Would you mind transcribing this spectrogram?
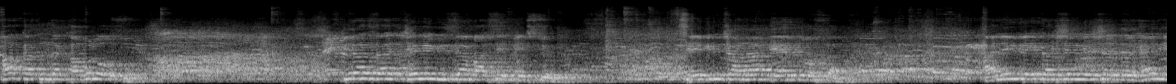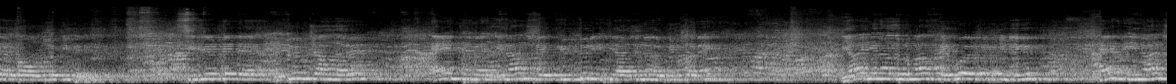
hak katında kabul olsun. Biraz da Cenevimizden bahsetmek istiyorum. Sevgili canlar, değerli dostlar. Alevi Bektaşların yaşadığı her yerde olduğu gibi Silir'de de bütün canların en temel inanç ve kültür ihtiyacını örgütlemek, yan yana durmak ve bu örgütlülüğü hem inanç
